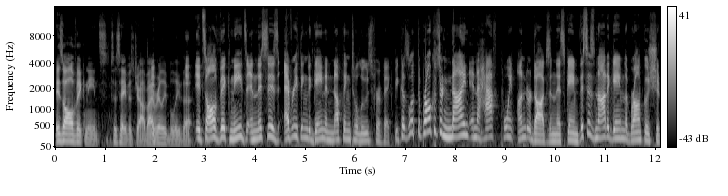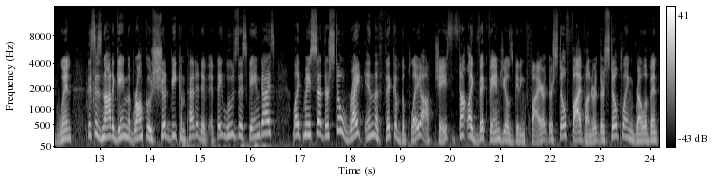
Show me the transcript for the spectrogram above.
is all Vic needs to save his job. I really believe that. It's all Vic needs, and this is everything to gain and nothing to lose for Vic. Because look, the Broncos are nine and a half point underdogs in this game. This is not a game the Broncos should win. This is not a game the Broncos should be competitive. If they lose this game, guys, like May said, they're still right in the thick of the playoff chase. It's not like Vic Fangio's getting fired. They're still 500. They're still playing relevant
